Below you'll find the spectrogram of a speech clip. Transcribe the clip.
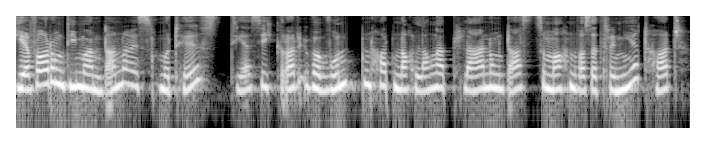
Die Erfahrung, die man dann als Mutist, der sich gerade überwunden hat, nach langer Planung das zu machen, was er trainiert hat,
